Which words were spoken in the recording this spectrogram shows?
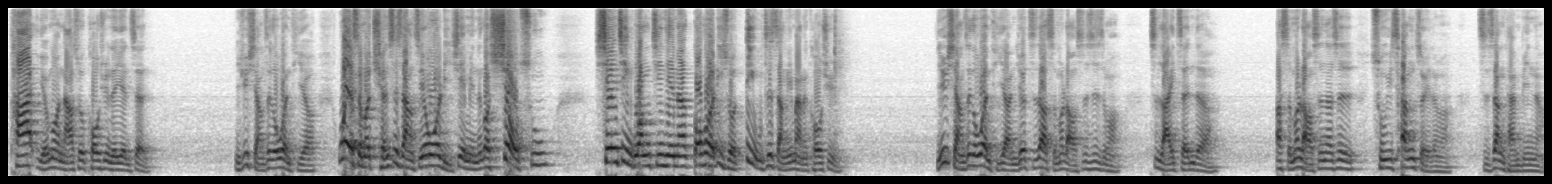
他有没有拿出扣讯的验证？你去想这个问题哦。为什么全市场只有我李建明能够秀出先进光今天呢？包括力所第五次涨停板的扣讯？你去想这个问题啊，你就知道什么老师是什么是来真的啊，啊什么老师呢是出一张嘴的嘛，纸上谈兵啊。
